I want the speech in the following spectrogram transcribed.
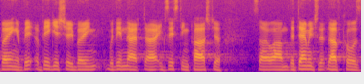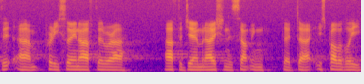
being a, bit, a, big issue being within that uh, existing pasture. So um, the damage that they've caused um, pretty soon after, uh, after germination is something that uh, is probably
